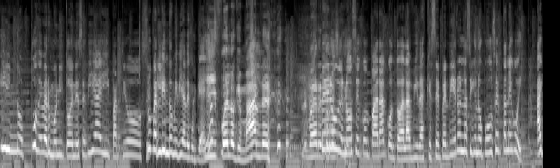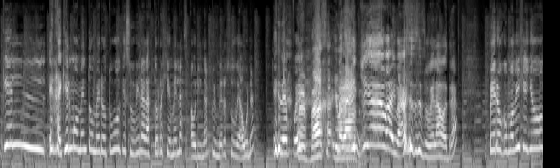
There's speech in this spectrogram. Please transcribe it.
y no pude ver monito en ese día y partió súper lindo mi día de cumpleaños. Y fue lo que más le, le más Pero que no se compara con todas las vidas que se perdieron, así que no puedo ser tan egoísta. Aquel, en aquel momento Mero tuvo que subir a las Torres Gemelas a orinar. Primero sube a una y después Pues baja y va ¡Me la lleva! Y va, se sube la otra. Pero como dije yo,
